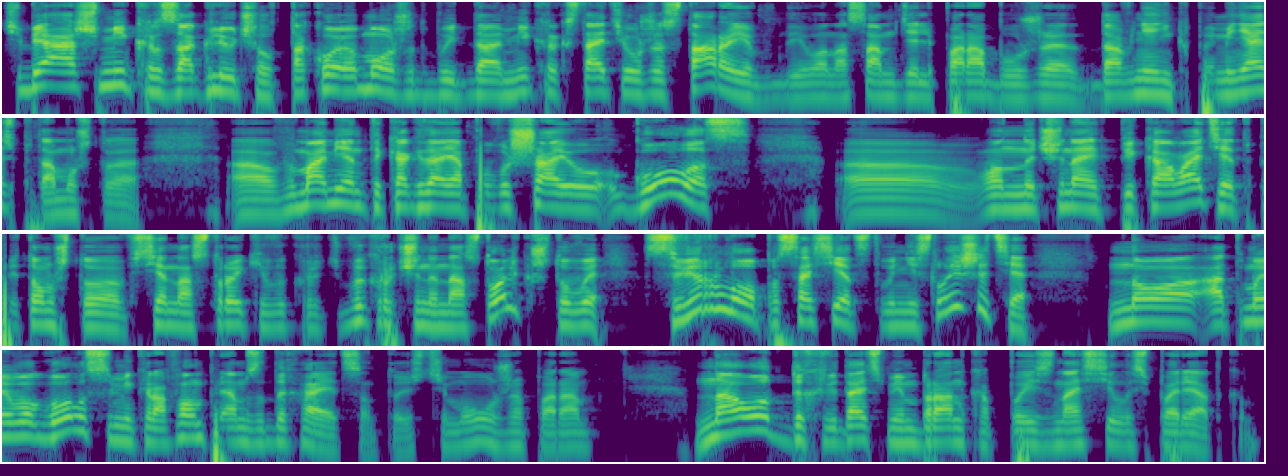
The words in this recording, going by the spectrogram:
тебя аж микро заглючил. Такое может быть, да. Микро, кстати, уже старый. Его, на самом деле, пора бы уже давненько поменять, потому что э, в моменты, когда я повышаю голос, э, он начинает пиковать. И это при том, что все настройки выкру... выкручены настолько, что вы сверло по соседству не слышите, но от моего голоса микрофон прям задыхается. То есть ему уже пора на отдых, видать, мембранка поизносилась порядком.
